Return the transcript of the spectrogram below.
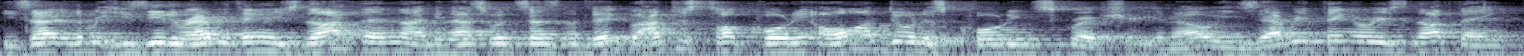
He's either, he's either everything or he's nothing. I mean, that's what it says in the big book. I'm just talk, quoting, all I'm doing is quoting scripture, you know. He's everything or he's nothing.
